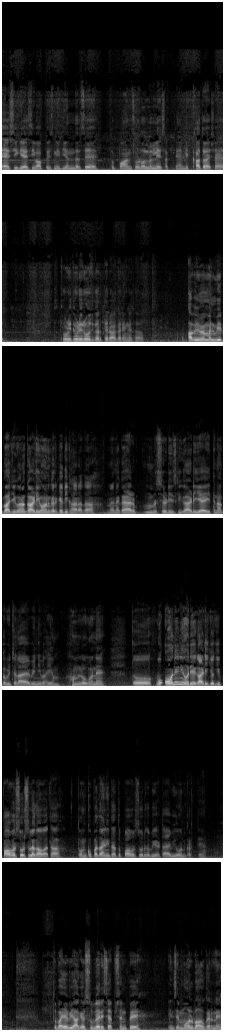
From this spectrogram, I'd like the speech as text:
ऐसी की ऐसी वापस नहीं दी अंदर से तो 500 डॉलर ले सकते हैं। लिखा तो है शायद। तो थोड़ी थोड़ी रोज करते रहा करेंगे साहब। अभी मैं मनवीर पाजी को ना गाड़ी ऑन करके दिखा रहा था। मैंने कहा, यार मर्सिडीज़ की गाड़ी है, इतना कभी चलाया भी नहीं भाई हम हम लोगों ने। तो वो ऑन ही नहीं हो रही है गाड़ी क्योंकि पावर सोर्स लगा हुआ था। तो हमको पता नहीं था तो पावर सोर्स अभी हटाया भी ऑन करते हैं। तो भाई, अभी आ गए सुबह रिसेप्शन पे, इनसे मोल भाव करने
